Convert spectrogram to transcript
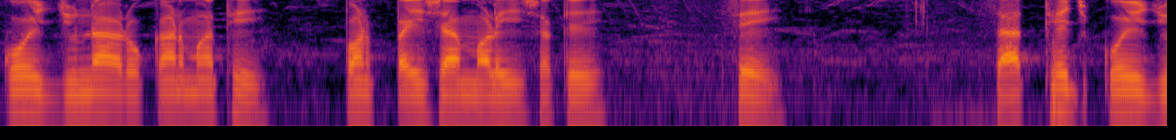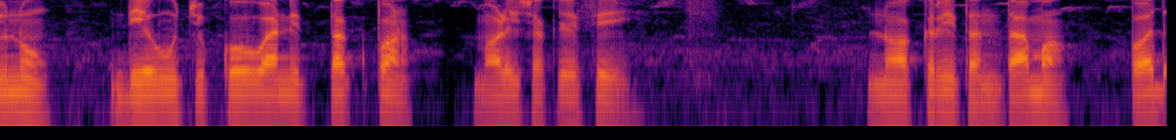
કોઈ જૂના રોકાણમાંથી પણ પૈસા મળી શકે છે. સાથે જ કોઈ જૂનું દેવું ચૂકવવાની તક પણ મળી શકે છે. નોકરી ધંધામાં પદ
